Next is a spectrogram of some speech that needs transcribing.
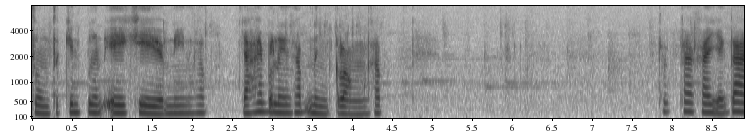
สุ่มสกินปืน AK แบบนี้นะครับ จะให้ไปเลยครับหนึ่งกล่องนะครับถ้าถ้าใครอยากได้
